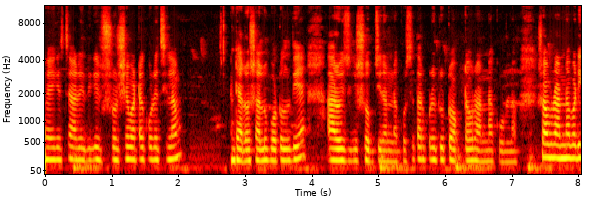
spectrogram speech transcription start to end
হয়ে গেছে। আর এদিকে সর্ষে বাটা করেছিলাম। ঢেঁড়স, আলু, পটল দিয়ে আর ওই সবজি রান্না করছে। তারপরে একটু টকটাও রান্না করলাম। সব রান্নাবাড়ি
